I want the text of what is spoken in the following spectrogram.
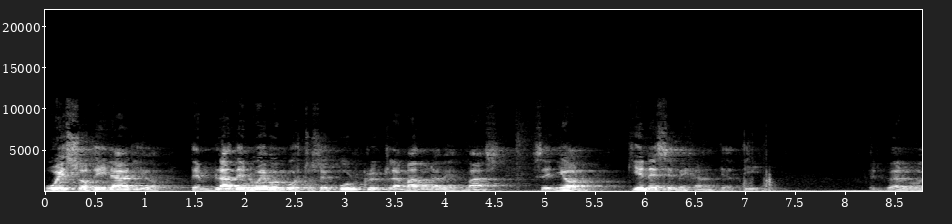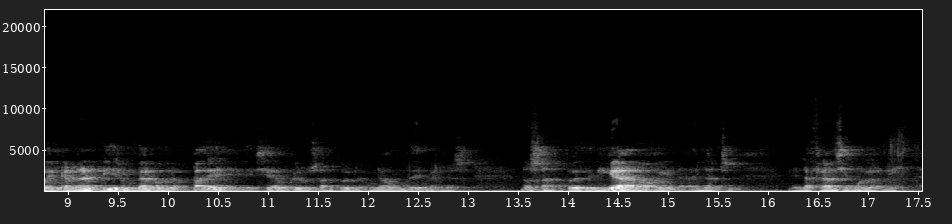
Huesos de Hilario, temblad de nuevo en vuestro sepulcro y clamad una vez más, Señor, ¿quién es semejante a ti? El verbo del cardenal pide un verbo de los padres de la iglesia, aunque un santo, una onda de no santo, es denigrado hoy en la, en la Francia modernista,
